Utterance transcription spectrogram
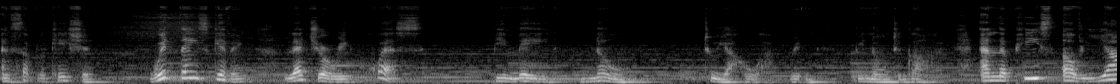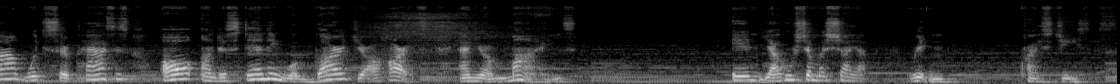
and supplication, with thanksgiving, let your requests be made known to Yahuwah, written, be known to God. And the peace of Yah, which surpasses all understanding, will guard your hearts and your minds in Yahusha Mashiach, written, Christ Jesus.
